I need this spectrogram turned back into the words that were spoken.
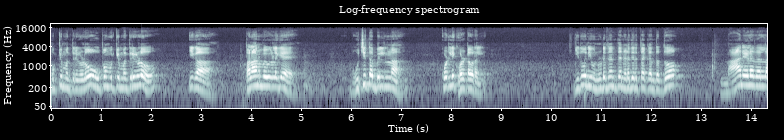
ಮುಖ್ಯಮಂತ್ರಿಗಳು, ಉಪಮುಖ್ಯಮಂತ್ರಿಗಳು ಈಗ ಫಲಾನುಭವಿಗಳಿಗೆ ಉಚಿತ ಬಿಲ್ನ ಕೊಡ್ಲಿಕ್ಕೆ ಹೊರಟವರಲ್ಲಿ. ಇದು ನೀವು ನುಡಿದಂತೆ ನಡೆದಿರ್ತಕ್ಕಂಥದ್ದು. ನಾನು ಹೇಳೋದಲ್ಲ,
